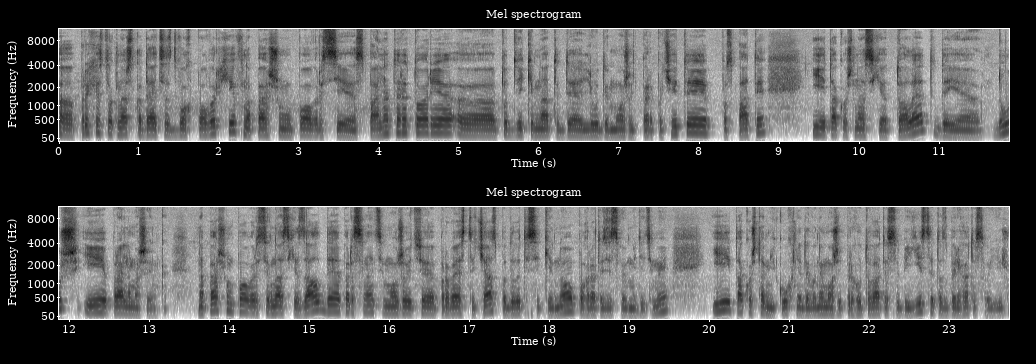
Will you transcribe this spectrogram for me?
Е, Прихисток наш складається з двох поверхів. На першому поверсі спальна територія. Е, Тут дві кімнати, де люди можуть перепочити, поспати. І також в нас є туалет, де є душ і пральна машинка. На першому поверсі в нас є зал, де переселенці можуть провести час, подивитися кіно, пограти зі своїми дітьми. І також там є кухня, де вони можуть приготувати собі їсти та зберігати свою їжу.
